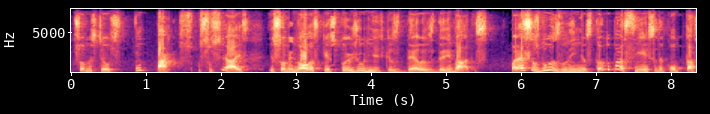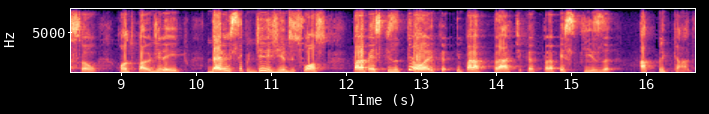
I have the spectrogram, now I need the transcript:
sobre os seus impactos sociais e sobre novas questões jurídicas delas derivadas. Para essas duas linhas, tanto para a ciência da computação quanto para o direito, devem ser dirigidos esforços para a pesquisa teórica e para a prática, para a pesquisa aplicada.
